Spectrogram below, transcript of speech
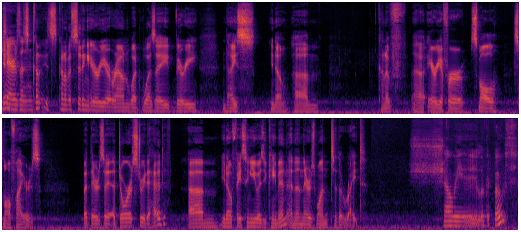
Yeah, chairs it's and kind of, it's kind of a sitting area around what was a very nice, you know, um, kind of uh, area for small small fires. But there's a, a door straight ahead, um, you know, facing you as you came in, and then there's one to the right. Shall we look at both?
